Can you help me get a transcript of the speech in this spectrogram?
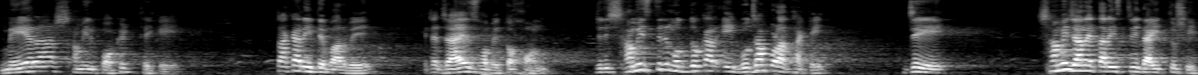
মেয়েরা স্বামীর পকেট থেকে টাকা নিতে পারবে, এটা জায়েজ হবে তখন। যদি স্বামী স্ত্রীর মধ্যকার এই বোঝাপড়া থাকে যে স্বামী জানে তার স্ত্রী দায়িত্বশীল,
